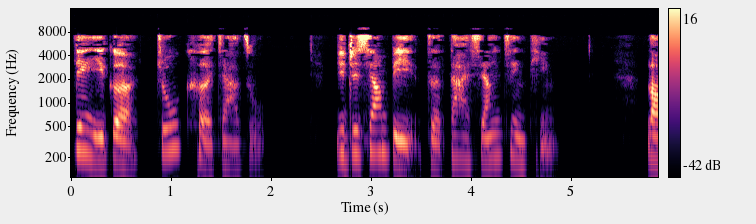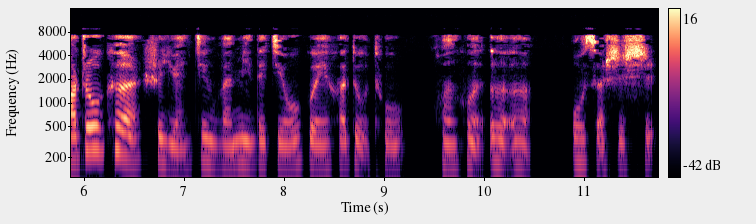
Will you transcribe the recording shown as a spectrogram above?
另一个朱克家族。与之相比，则大相径庭。老朱克是远近闻名的酒鬼和赌徒，浑浑噩噩，无所事事。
